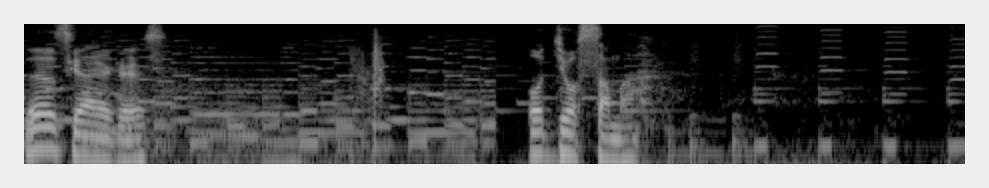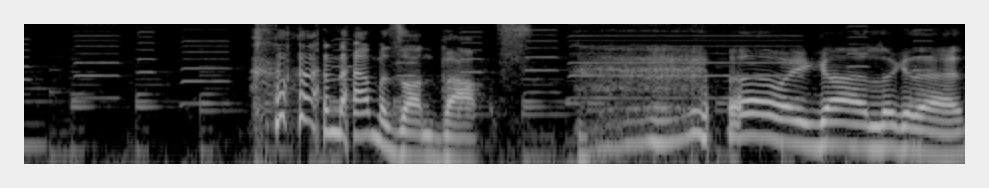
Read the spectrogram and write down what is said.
Those characters. Ojo-sama. An Amazon box. Oh my god, look at that.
